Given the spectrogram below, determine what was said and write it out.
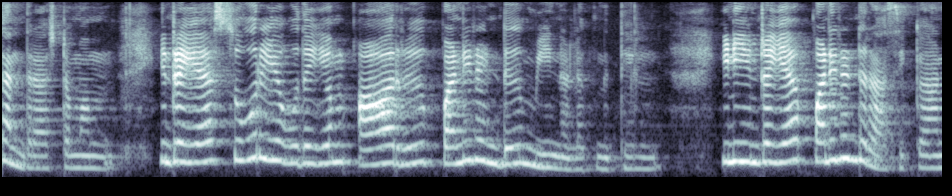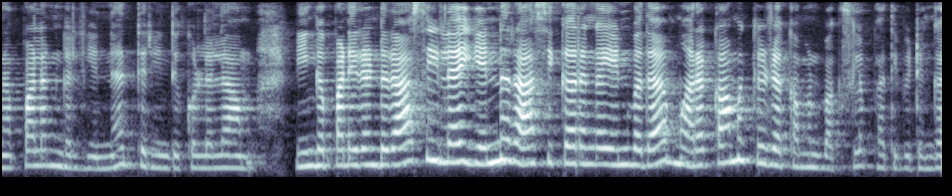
சந்திராஷ்டமம். இன்றைய சூரிய உதயம் ஆறு பனிரெண்டு மீன லக்னத்தில். இனி இன்றைய பனிரெண்டு ராசிக்கான பலன்கள் என்ன தெரிந்து கொள்ளலாம். நீங்கள் பன்னிரெண்டு ராசியில் என்ன ராசிக்காரங்க என்பதை மறக்காம கீழே கமெண்ட் பாக்ஸில் பதிவிடுங்க.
